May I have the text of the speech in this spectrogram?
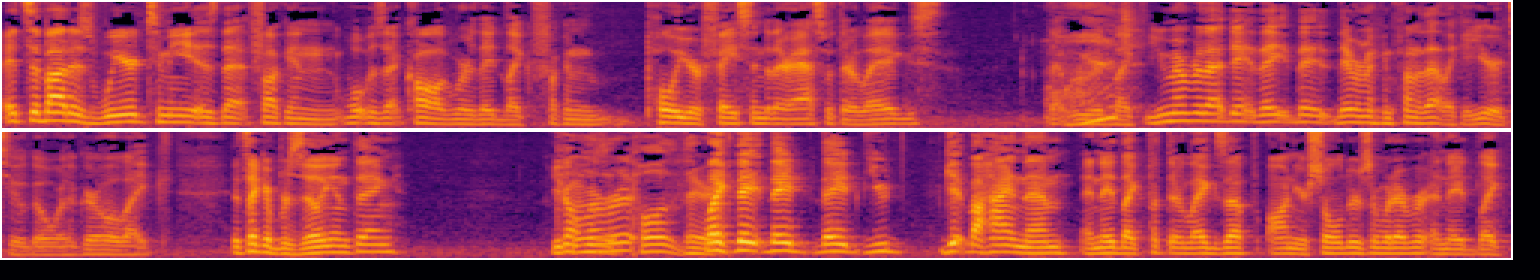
It's about as weird to me as that fucking what was that called where they'd like fucking pull your face into their ass with their legs. That weird like you remember that day they, they they were making fun of that like a year or two ago where the girl like it's like a Brazilian thing. You don't remember it- it? pulls their- Like they they they you'd get behind them and they'd like put their legs up on your shoulders or whatever and they'd like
